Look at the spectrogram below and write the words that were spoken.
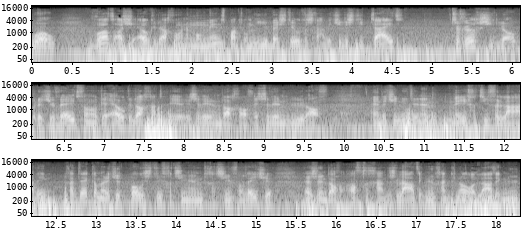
wow, wat als je elke dag gewoon een moment pakt om hierbij stil te staan. Dat je dus die tijd terug ziet lopen. Dat je weet van oké, elke dag gaat er weer, is er weer een dag af, is er weer een uur af. En dat je niet in een negatieve lading gaat dekken, maar dat je het positief gaat zien en gaat zien van weet je, er is weer een dag afgegaan. Dus laat ik nu gaan knallen. Laat ik nu,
